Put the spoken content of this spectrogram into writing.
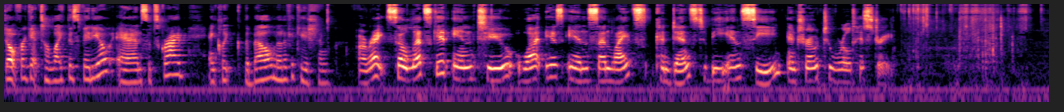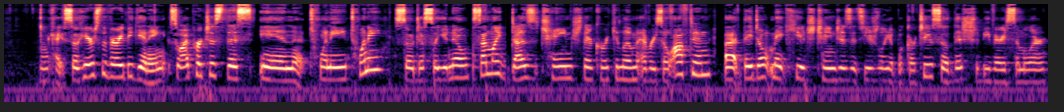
don't forget to like this video and subscribe and click the bell notification. All right, so let's get into what is in Sonlight's condensed BNC Intro to World History. Okay, so here's the very beginning. So I purchased this in 2020. So just so you know, Sonlight does change their curriculum every so often, but they don't make huge changes. It's usually a book or two. So this should be very similar,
